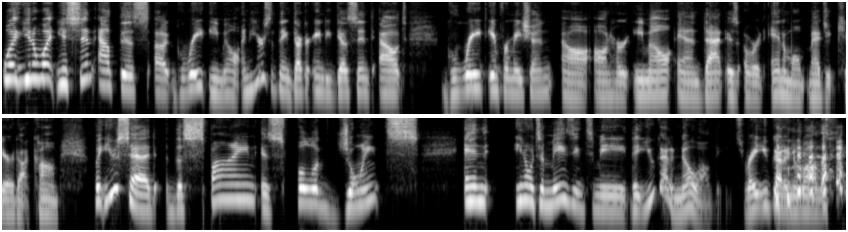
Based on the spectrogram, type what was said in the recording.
Well, you know what? You sent out this uh, great email. And here's the thing Dr. Andi does send out great information uh, on her email, and that is over at animalmagiccare.com. But you said the spine is full of joints. And, you know, it's amazing to me that you got to know all these, right? You got to know all the.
